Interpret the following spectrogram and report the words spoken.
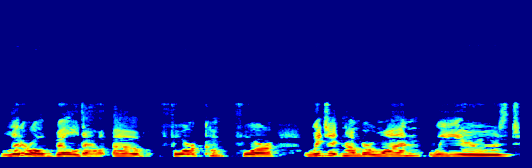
literal build out of for, for widget number one, we used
